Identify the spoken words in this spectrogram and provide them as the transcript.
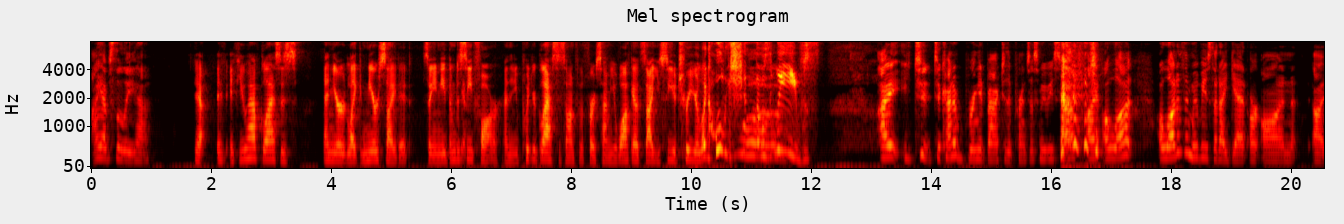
I absolutely yeah. Yeah, if if you have glasses and you're like nearsighted, so you need them to Yeah. see far, and then you put your glasses on for the first time, you walk outside, you see a tree, you're like, "Holy shit, those leaves!" I to to kind of bring it back to the princess movie stuff. I a lot a lot of the movies that I get are on uh,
